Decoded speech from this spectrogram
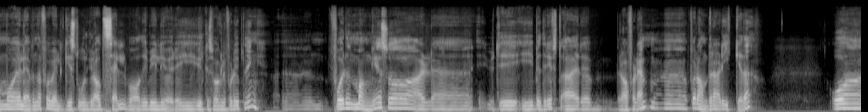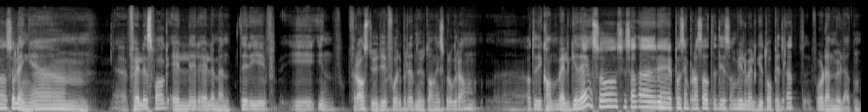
må elevene få velge i stor grad selv hva de vil gjøre i yrkesfaglig fordypning. Uh, for mange så er det ute i, bedrift er bra for dem, uh, for andre er det ikke det. Og så lenge fellesfag eller elementer i, i, fra studieforberedende utdanningsprogram eh, at de kan velge det, så syns jeg det er helt på sin plass at de som vil velge toppidrett, får den muligheten.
